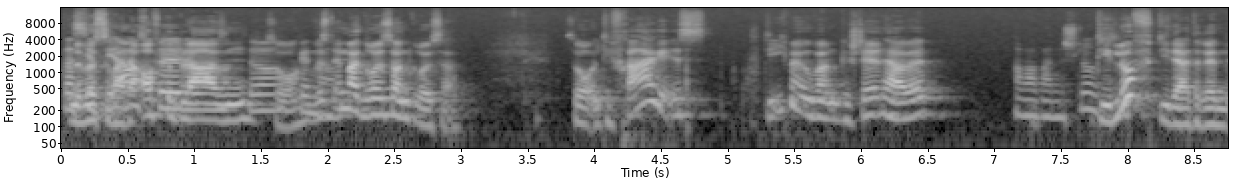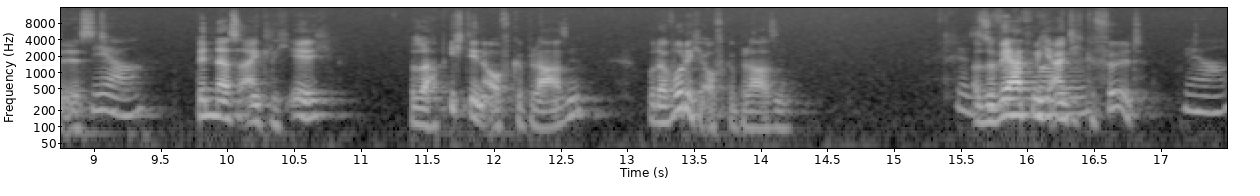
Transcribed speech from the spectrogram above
Das dann wirst du weiter Ausbildung. aufgeblasen. So, So, Du genau. wirst immer größer und größer. So, und die Frage ist, die ich mir irgendwann gestellt habe, Aber wann ist Schluss? die Luft, die da drin ist, ja. bin das eigentlich ich? Also habe ich den aufgeblasen oder wurde ich aufgeblasen? Ja, Also so wer hat mich eigentlich gefüllt? Ja,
